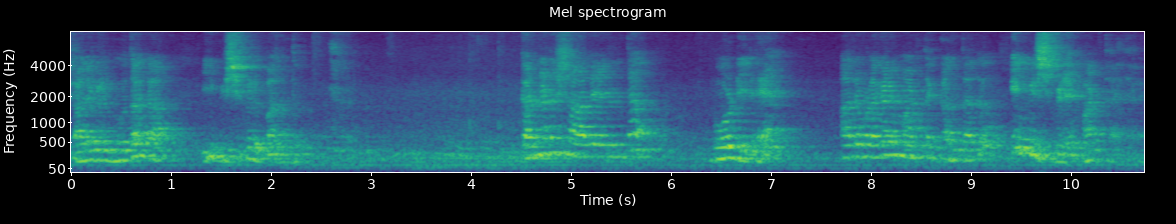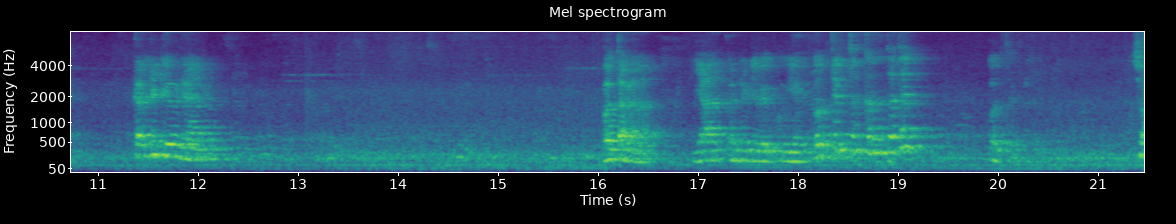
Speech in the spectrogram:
ಶಾಲೆಗಳಿಗೆ ಹೋದಾಗ ಈ ವಿಷಯಗಳು ಬಂತು. ಕನ್ನಡ ಶಾಲೆ ಅಂತ ಬೋರ್ಡ್ ಇದೆ. ಅದರ ಒಳಗಡೆ ಮಾಡ್ತಕ್ಕಂಥದ್ದು ಇಂಗ್ಲಿಷ್ ಮೀಡಿಯಂ ಮಾಡ್ತಾ ಇದ್ದಾರೆ. ಕನ್ನಡಿಯವರು ಯಾರು? ಗೊತ್ತಾಗಲ್ಲ? ಯಾರು ಕಂಡುಹಿಡಿಬೇಕು ಗೊತ್ತಿರ್ತಕ್ಕಂಥದ್ದೇ ಗೊತ್ತಿಲ್ಲ ಸೊ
